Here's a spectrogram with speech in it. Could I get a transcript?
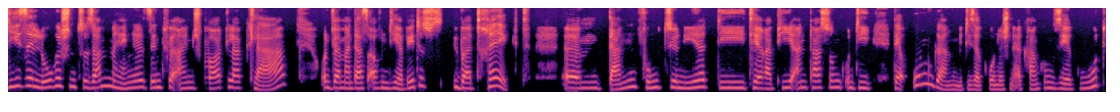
diese logischen Zusammenhänge sind für einen Sportler klar. Und wenn man das auf den Diabetes überträgt, ähm, dann funktioniert die Therapieanpassung und die, der Umgang mit dieser chronischen Erkrankung sehr gut,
